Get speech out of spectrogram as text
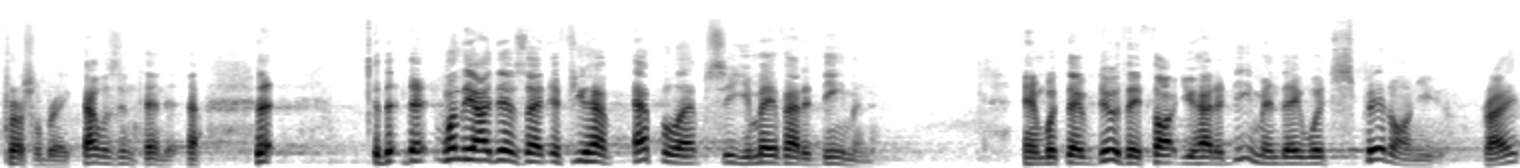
Commercial break. That was intended. Now, that, that, one of the ideas that if you have epilepsy, you may have had a demon. And what they would do, if they thought you had a demon, they would spit on you, right?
